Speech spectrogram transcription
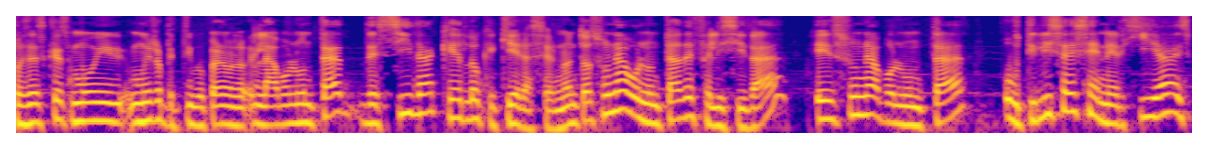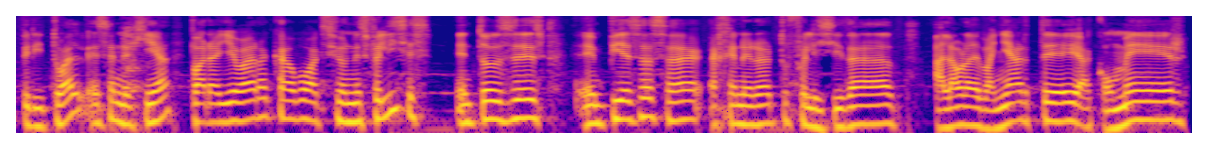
pues es que es muy muy repetitivo, pero la voluntad decida qué es lo que quiere hacer, ¿no? Entonces una voluntad de felicidad es una voluntad utiliza esa energía espiritual, esa energía, para llevar a cabo acciones felices. Entonces empiezas a, a, generar tu felicidad a la hora de bañarte, a comer,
